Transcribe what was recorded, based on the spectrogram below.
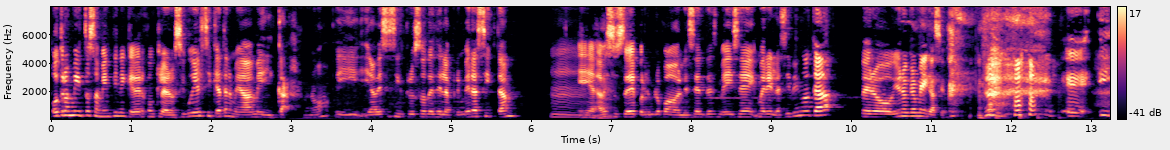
Otros mitos también tienen que ver con, claro, si voy al psiquiatra me va a medicar, ¿no? y a veces incluso desde la primera cita eh, a veces mm. sucede, por ejemplo, con adolescentes me dicen, Mariela, sí vengo acá, pero yo no quiero medicación. Eh, y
